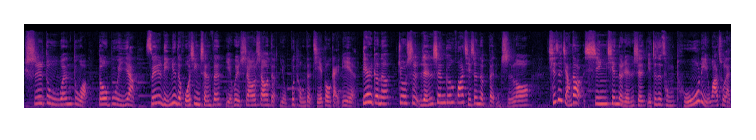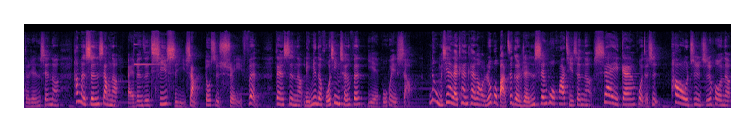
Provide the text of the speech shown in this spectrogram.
湿度、温度啊都不一样，所以里面的活性成分也会稍稍的有不同的结构改变。第二个呢，就是人参跟花旗参的本质喽。其实讲到新鲜的人参，也就是从土里挖出来的人参呢，它们身上呢百分之七十以上都是水分，但是呢里面的活性成分也不会少。那我们现在来看看哦，如果把这个人参或花旗参呢晒干或者是泡制之后呢，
